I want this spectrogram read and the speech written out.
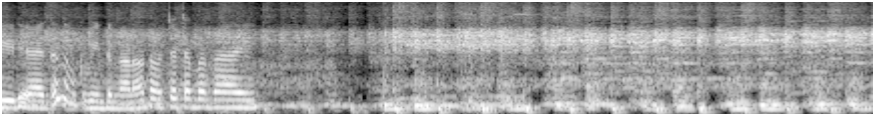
വീഡിയോ ആയിട്ട് നമുക്ക് വീണ്ടും കാണാം കേട്ടോ. Tata bye Thank you.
